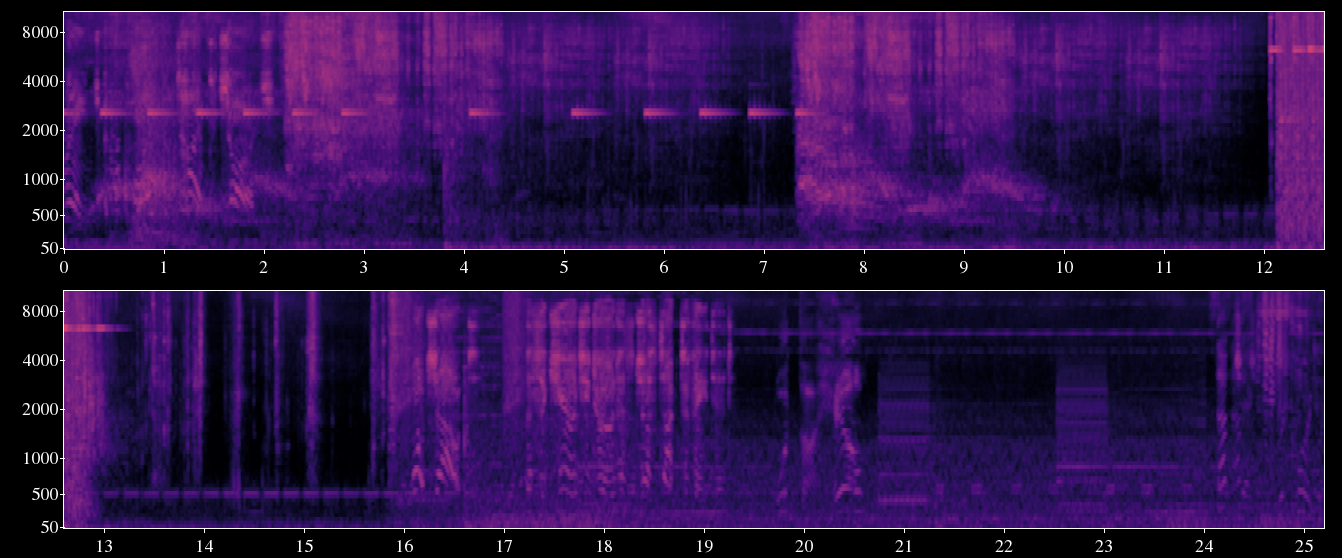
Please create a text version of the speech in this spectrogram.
range and requires some time to charge. Subject recorded.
